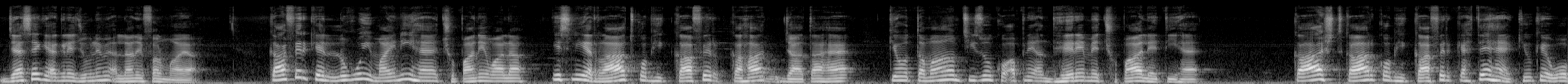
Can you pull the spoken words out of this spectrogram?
جیسے کہ اگلے جملے میں اللہ نے فرمایا، کافر کے لغوی معنی ہے چھپانے والا، اس لیے رات کو بھی کافر کہا جاتا ہے کہ وہ تمام چیزوں کو اپنے اندھیرے میں چھپا لیتی ہے۔ کاشتکار کو بھی کافر کہتے ہیں کیونکہ وہ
